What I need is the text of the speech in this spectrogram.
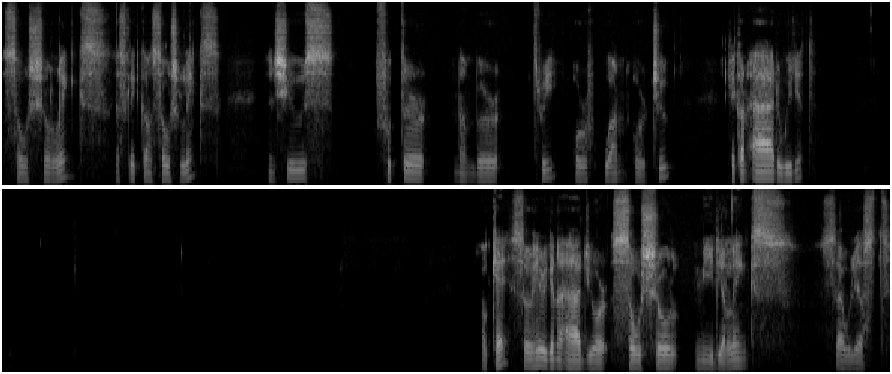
social links. Just click on social links and choose footer number 3 or 1 or 2. Click on add widget Okay, so here you're gonna add your social media links. So I will just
